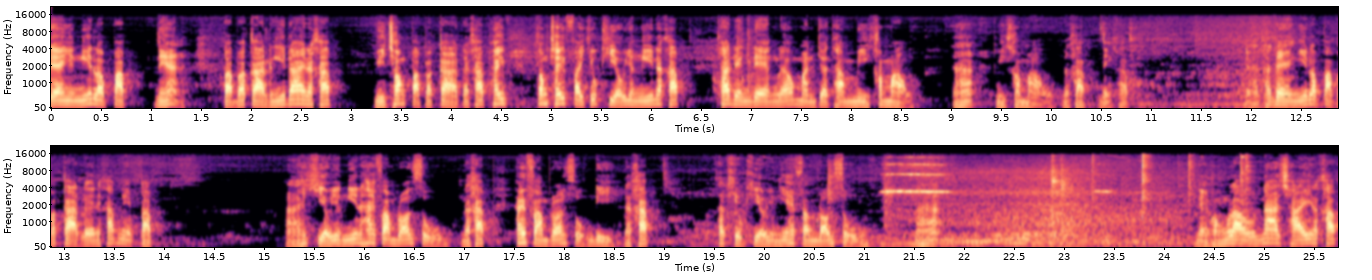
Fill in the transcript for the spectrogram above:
ดงๆอย่างนี้เราปรับเนี่ยปรับอากาศอย่างนี้ได้นะครับ มีช่องปรับอากาศนะครับ ให้ต้องใช้ไฟเขียวๆอย่างนี้นะครับ ถ้าแดงๆแล้วมันจะทำมีเขมเหลานะฮะมีเขมเหลานะครับนี่ครับนะถ้าแดงอย่างนี้เราปรับอากาศเลยนะครับเนี่ยปรับให้เขียวอย่างนี้ให้ความร้อนสูงนะครับ ให้ความร้อนสูงดีนะครับ ถ้าเขียวๆอย่างนี้ให้ความร้อนสูงนะฮะ เนี่ยของเราน่าใช้นะครับ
